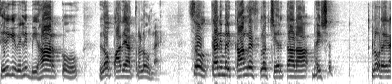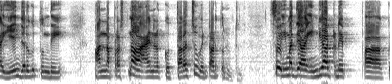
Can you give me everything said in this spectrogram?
తిరిగి వెళ్ళి బీహార్కు లో పాదయాత్రలో ఉన్నాడు. సో కానీ మరి కాంగ్రెస్లో చేరుతాడా? భవిష్యత్తులోనైనా ఏం జరుగుతుంది? అన్న ప్రశ్న ఆయనకు తరచూ వెంటాడుతూనే ఉంటుంది. సో ఈ మధ్య ఇండియా టుడే కు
